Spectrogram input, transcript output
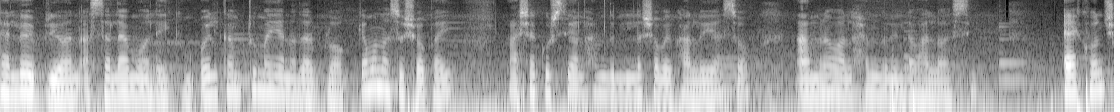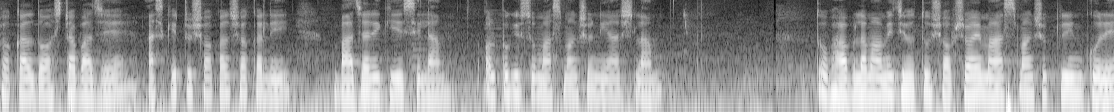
হ্যালো এভরিওয়ান, আসসালামু আলাইকুম। Welcome to my another blog. কেমন আছো সবাই? আশা করছি আলহামদুলিল্লাহ সবাই ভালোই আছো। আমরাও আলহামদুলিল্লাহ ভালো আছি। এখন সকাল দশটা বাজে। আজকে একটু সকাল সকালেই বাজারে গিয়েছিলাম। অল্প কিছু মাছ মাংস নিয়ে আসলাম। তো ভাবলাম আমি যেহেতু সবসময় মাছ মাংস ক্লিন করে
